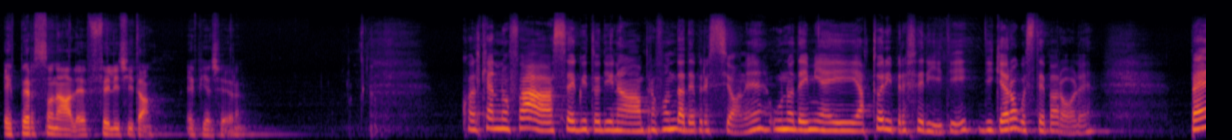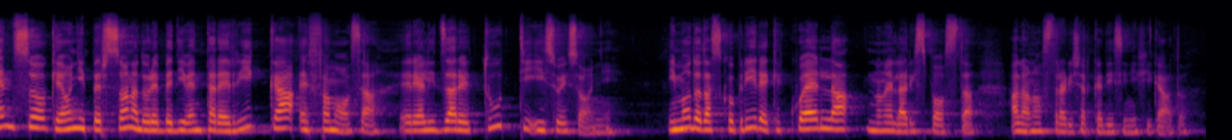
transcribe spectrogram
e personale felicità e piacere. Qualche anno fa, a seguito di una profonda depressione, uno dei miei attori preferiti dichiarò queste parole. Penso che ogni persona dovrebbe diventare ricca e famosa e realizzare tutti i suoi sogni, in modo da scoprire che quella non è la risposta alla nostra ricerca di significato.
